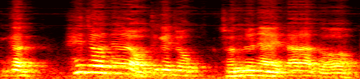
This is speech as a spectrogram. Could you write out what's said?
그러니까 회전을 어떻게 줘- 줬느냐에 따라서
